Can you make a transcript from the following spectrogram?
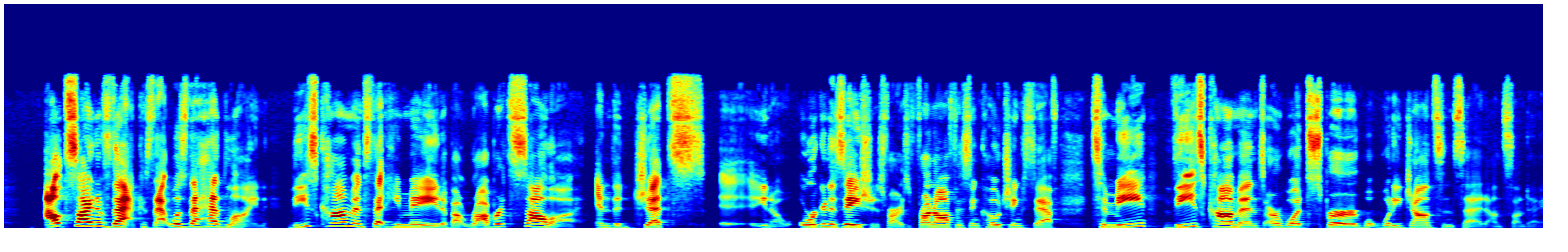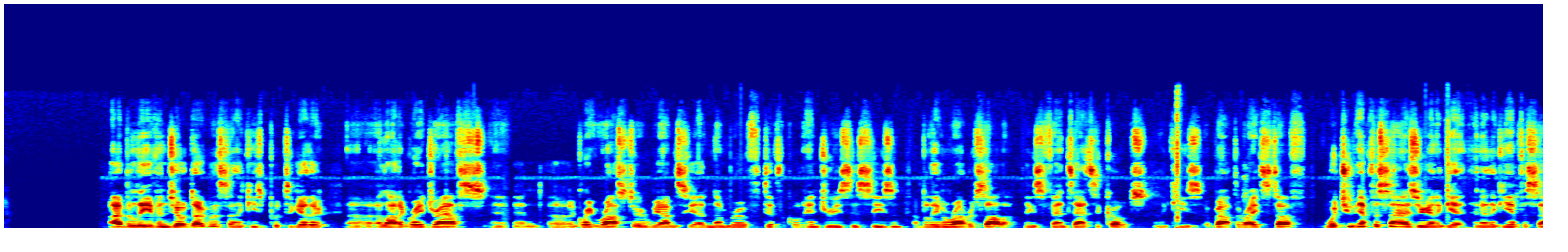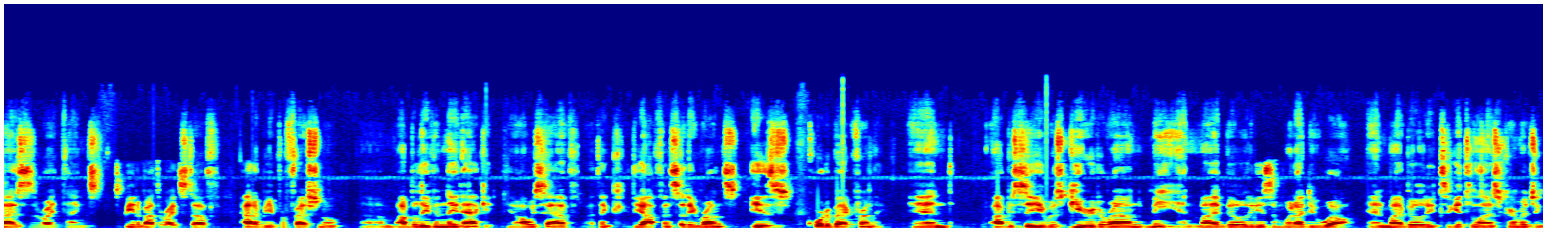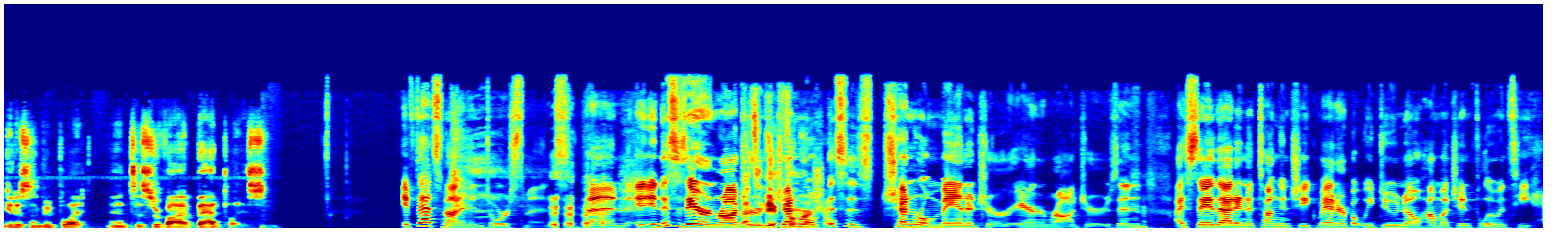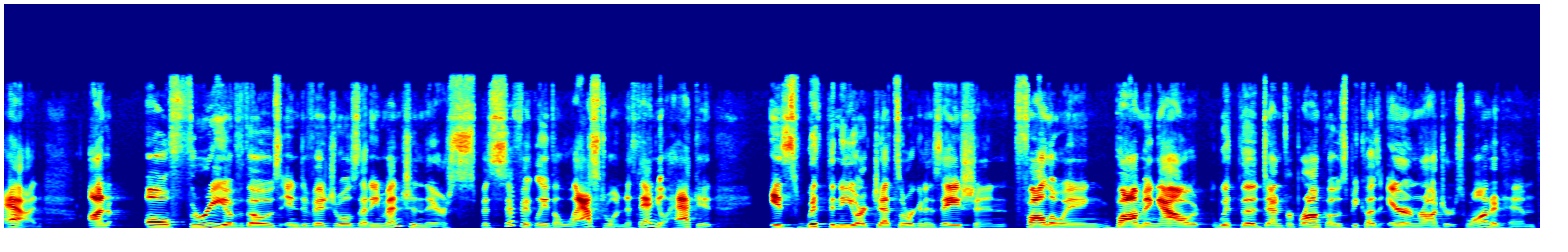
Outside of that, because that was the headline, these comments that he made about Robert Saleh and the Jets, eh, you know, organization as far as front office and coaching staff, to me, these comments are what spurred what Woody Johnson said on Sunday. I believe in Joe Douglas. I think he's put together uh, a lot of great drafts and uh, a great roster. We obviously had a number of difficult injuries this season. I believe in Robert Saleh. I think he's a fantastic coach. I think he's about the right stuff what you emphasize, you're going to get. And I think he emphasizes the right things, being about the right stuff, how to be a professional. Um, I believe in Nate Hackett. You always have. I think the offense that he runs is quarterback friendly. And obviously, it was geared around me and my abilities and what I do well, and my ability to get to the line of scrimmage and get us in good play and to survive bad plays. if that's not an endorsement, then and this is Aaron Rodgers, general. This is general manager Aaron Rodgers, and I say that in a tongue-in-cheek manner, but we do know how much influence he had on all three of those individuals that he mentioned there. Specifically, the last one, Nathaniel Hackett, is with the New York Jets organization following bombing out with the Denver Broncos because Aaron Rodgers wanted him.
